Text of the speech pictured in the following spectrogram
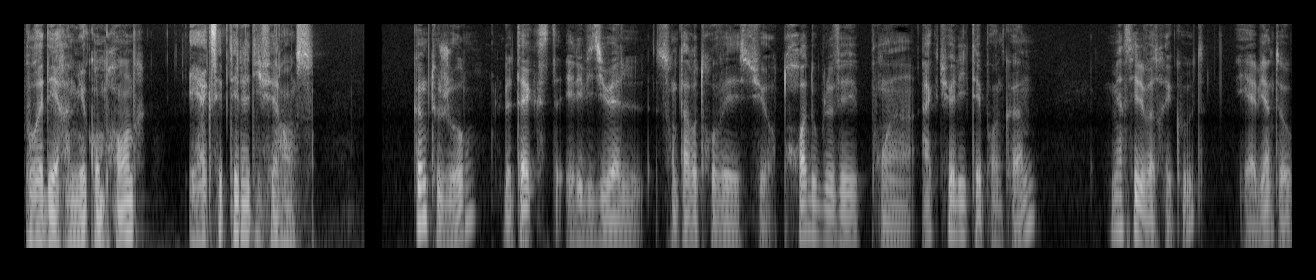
pour aider à mieux comprendre et accepter la différence. Comme toujours, le texte et les visuels sont à retrouver sur www.actualité.com. Merci de votre écoute et à bientôt.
